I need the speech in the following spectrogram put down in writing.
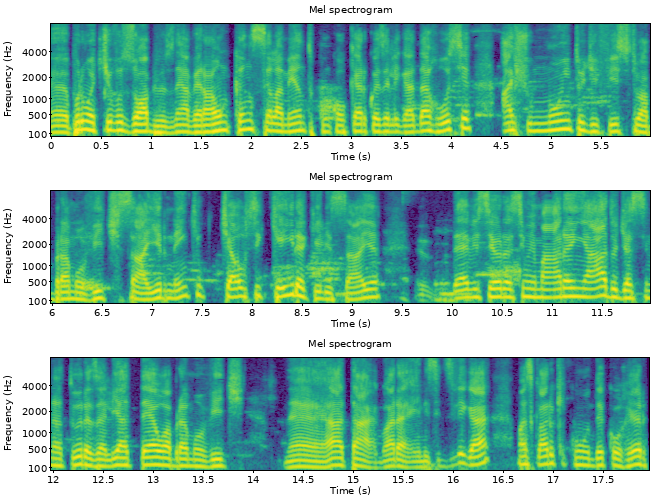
uh, por motivos óbvios, né, haverá um cancelamento com qualquer coisa ligada à Rússia. Acho muito difícil o Abramovich sair, nem que o Chelsea queira que ele saia. Deve ser assim um emaranhado de assinaturas ali até o Abramovich, né? Ah, tá, agora ele se desligar, mas claro que com o decorrer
